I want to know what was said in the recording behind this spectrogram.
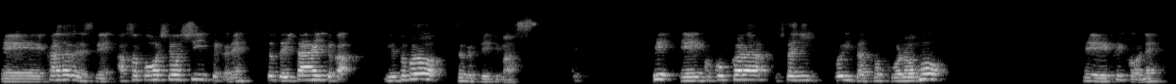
えー、体がですね、あそこ押してほしいというかね、ちょっと痛いとかいうところを探っていきます。で、えー、ここから下に降りたところも、えー、結構ね、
